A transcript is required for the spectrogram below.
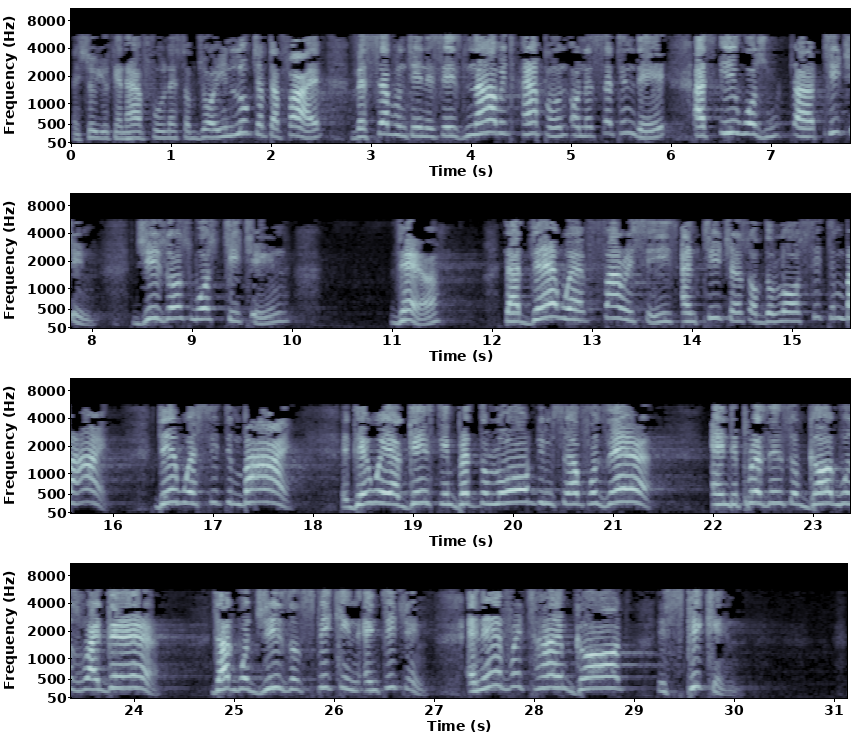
And so you can have fullness of joy. In Luke chapter 5, verse 17, it says, Now it happened on a certain day as he was uh, teaching. Jesus was teaching there that there were Pharisees and teachers of the law sitting by. They were sitting by. They were against him, but the Lord himself was there. And the presence of God was right there. That was Jesus speaking and teaching. And every time God is speaking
